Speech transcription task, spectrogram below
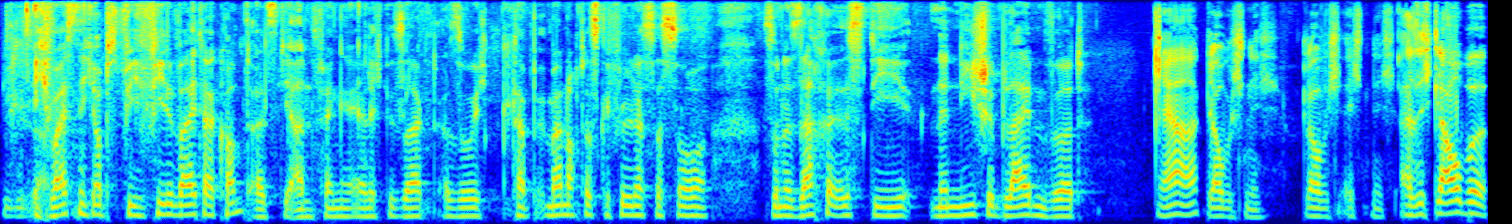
Ich weiß nicht, ob es wie viel weiter kommt als die Anfänge, ehrlich gesagt. Also ich habe immer noch das Gefühl, dass das so, so eine Sache ist, die eine Nische bleiben wird. ja, glaube ich nicht. Glaube ich echt nicht. Also ich glaube,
